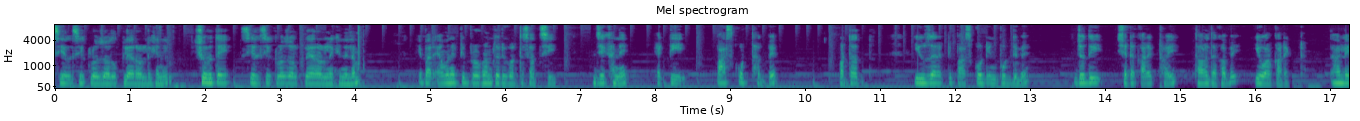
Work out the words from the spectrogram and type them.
CLC close all clear all লিখে নিই। শুরুতে CLC close all clear all লিখে নিলাম। এবার এমন একটি প্রোগ্রাম তৈরি করতে চাচ্ছি, যেখানে একটি পাসকোড থাকবে, অর্থাৎ ইউজার একটি পাসকোড ইনপুট দেবে। যদি সেটা কারেক্ট হয়, তাহলে দেখাবে ইউ আর কারেক্ট তাহলে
